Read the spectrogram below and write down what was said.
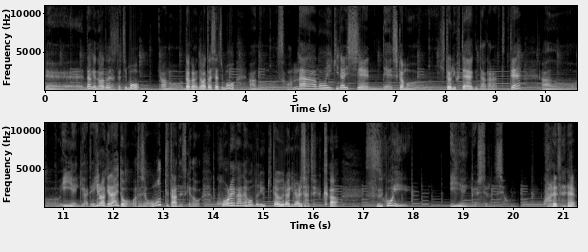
えー、だけど私たちも、あのだからね、私たちも、あのそんなあのいきなり支援で、しかも1人2役だからって言って、あのいい演技ができるわけないと私は思ってたんですけど、これがね、本当に期待を裏切られたというか、すごいいい演技をしてるんですよ。これね、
